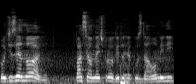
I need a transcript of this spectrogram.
O, o 19, parcialmente provido o recurso da Omni.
